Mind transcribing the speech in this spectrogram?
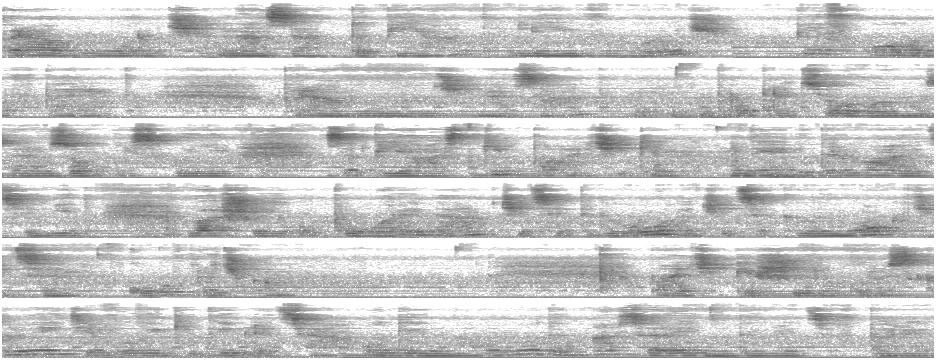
Праворуч назад до п'ят, ліворуч, півколом вперед. Праворуч назад. Пропрацьовуємо заразом і свої зап'ястки, пальчики не відриваються від вашої опори, да? чи це підлога, чи це килимок, чи це коврочка. Пальчики широко розкриті, великі дивляться один на один, а середні дивляться вперед.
